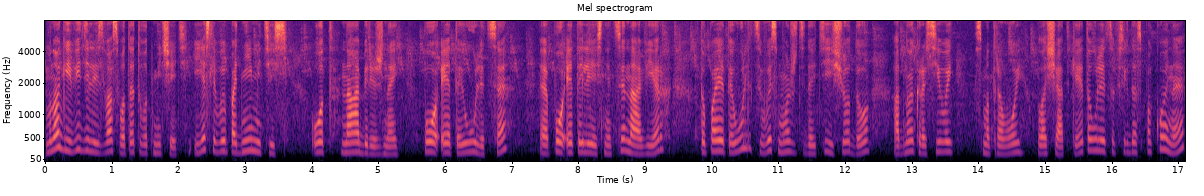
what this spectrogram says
Многие видели из вас вот эту вот мечеть. И если вы подниметесь от набережной по этой улице, э, по этой лестнице наверх, то по этой улице вы сможете дойти еще до одной красивой смотровой площадки. Эта улица всегда спокойная,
